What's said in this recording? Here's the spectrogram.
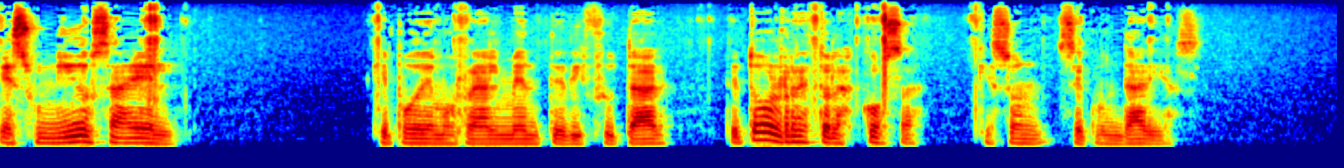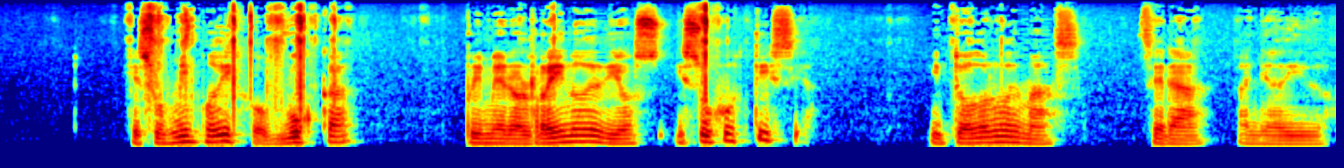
Es unidos a Él que podemos realmente disfrutar de todo el resto de las cosas que son secundarias. Jesús mismo dijo, busca primero el reino de Dios y su justicia, y todo lo demás será añadido.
